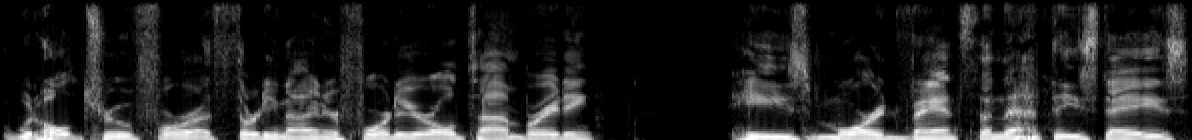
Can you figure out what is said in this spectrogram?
would hold true for a 39 or 40 year old Tom Brady. He's more advanced than that these days.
